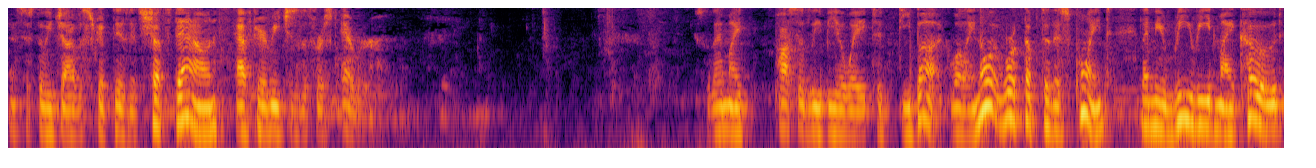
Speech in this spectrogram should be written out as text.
That's just the way JavaScript is. It shuts down after it reaches the first error. So that might possibly be a way to debug. Well, I know it worked up to this point. Let me reread my code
